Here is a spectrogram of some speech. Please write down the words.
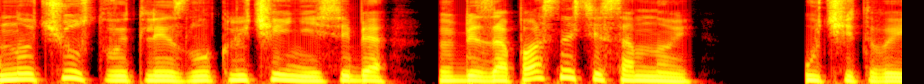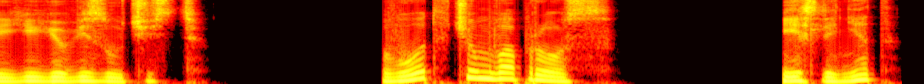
Но чувствует ли злоключение себя в безопасности со мной, учитывая ее везучесть? Вот в чем вопрос. Если нет,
